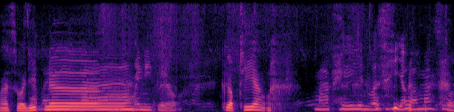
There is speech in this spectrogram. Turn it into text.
มาสวยนิดนึงไม่นิดแล้ว เกือบเที่ยง มาเพลนว่าสิอย่าว่ามาสิชอบ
